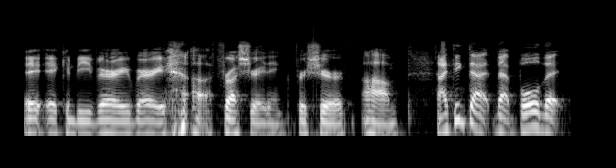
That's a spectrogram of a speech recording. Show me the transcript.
it, it can be very very uh, frustrating for sure. Um, and i think that that bull that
